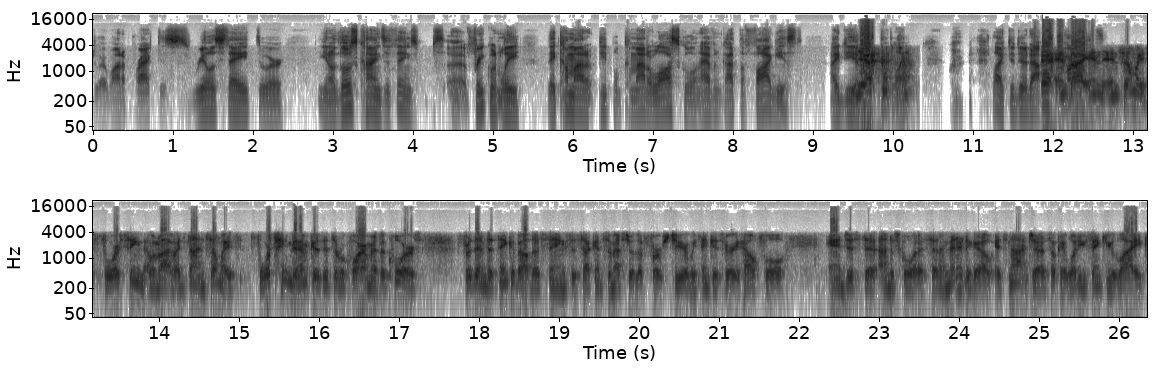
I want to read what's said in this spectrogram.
Do I want to practice real estate or you know those kinds of things? Uh, frequently, they come out of people come out of law school and haven't got the foggiest idea yeah. what like like to do now. Yeah, and by in, in some ways forcing them, it's not in some ways forcing them because it's a requirement of the course for them to think about those things the second semester of the first year. We think is very helpful and just to underscore what I said a minute ago, it's not just, okay, what do you think you like,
